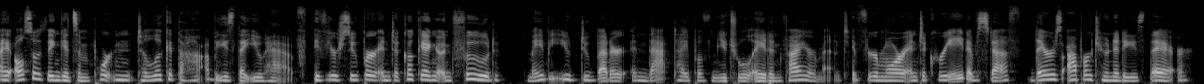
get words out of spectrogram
I also think it's important to look at the hobbies that you have. If you're super into cooking and food, maybe you'd do better in that type of mutual aid environment. If you're more into creative stuff, there's opportunities there.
